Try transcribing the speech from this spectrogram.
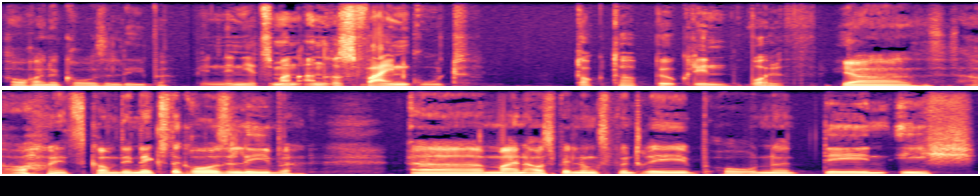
auch eine große Liebe. Wir nennen jetzt mal ein anderes Weingut. Dr. Böcklin Wolf. Ja, oh, jetzt kommt die nächste große Liebe. Äh, mein Ausbildungsbetrieb, ohne den ich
